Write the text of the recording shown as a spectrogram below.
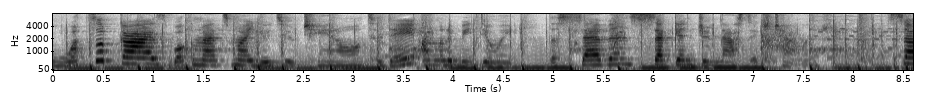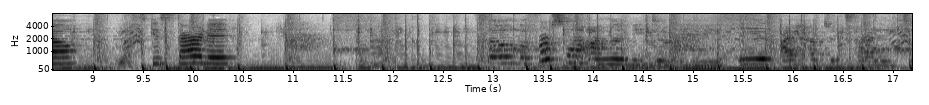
What's up guys? Welcome back to my YouTube channel. Today I'm going to be doing the 7 second gymnastics challenge. So let's get started. So the first one I'm going to be doing is I have to try to do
